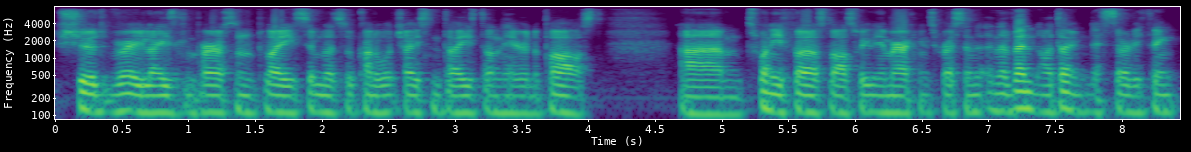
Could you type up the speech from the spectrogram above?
should very lazy comparison play similar to kind of what Jason Day's done here in the past. Um, 21st last week, the American Express, an, an event I don't necessarily think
